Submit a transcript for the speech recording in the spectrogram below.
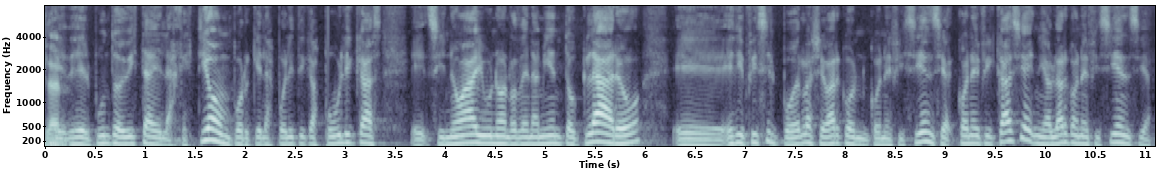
desde el punto de vista de la gestión, porque las políticas públicas, eh, si no hay un ordenamiento claro, eh, es difícil poderlas llevar con, con eficiencia, con eficacia y ni hablar con eficiencia.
